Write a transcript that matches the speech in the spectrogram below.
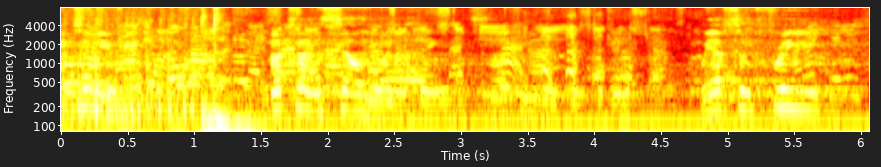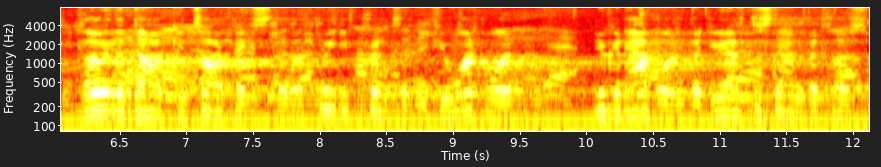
continue, I'm not trying to sell you anything. It's not an Indian thing to do. We have some free glow-in-the-dark guitar picks that are 3D printed. If you want one, you can have one, but you have to stand a bit closer.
